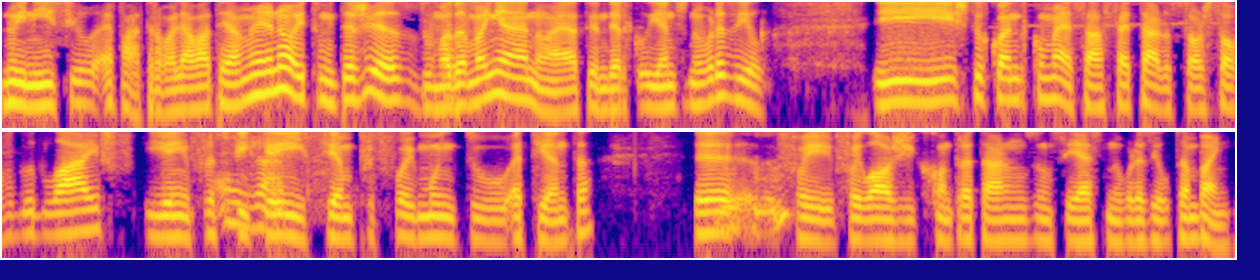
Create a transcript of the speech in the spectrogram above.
No início, epá, trabalhava até à meia-noite, muitas vezes, uma da manhã, não é? Atender clientes no Brasil. E isto, quando começa a afetar o Source of Good Life, e a Infraspeak aí sempre foi muito atenta, uhum. foi, foi lógico contratarmos um CS no Brasil também.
